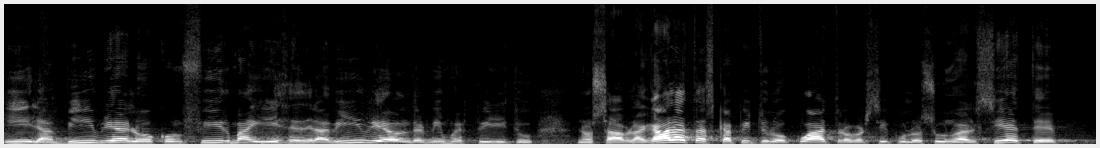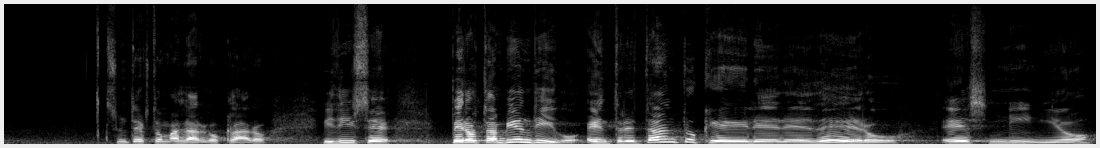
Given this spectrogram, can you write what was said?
Y la Biblia lo confirma y es desde la Biblia donde el mismo Espíritu nos habla. Gálatas capítulo 4, versículos 1 al 7 es un texto más largo, claro. Y dice, pero también digo, entre tanto que el heredero es niño,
